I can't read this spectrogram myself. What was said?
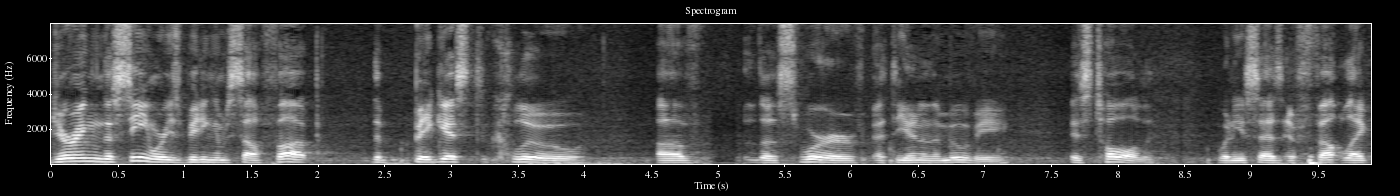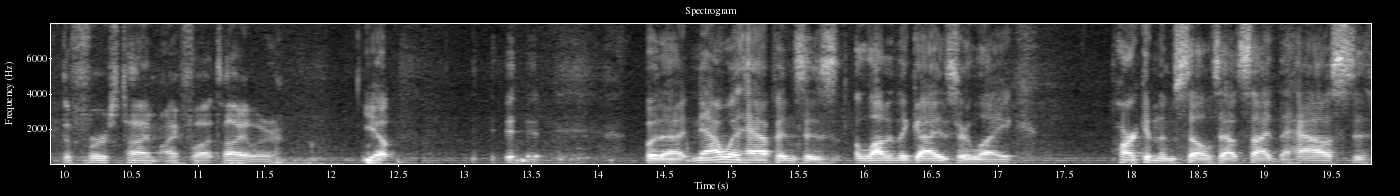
during the scene where he's beating himself up, the biggest clue of the swerve at the end of the movie is told when he says, "It felt like the first time I fought Tyler." Yep. but uh, now what happens is a lot of the guys are like parking themselves outside the house to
